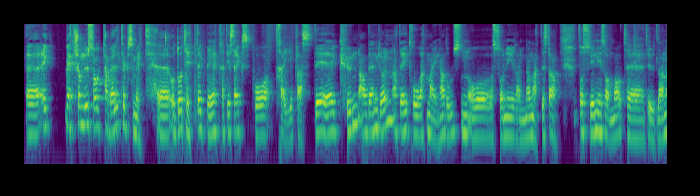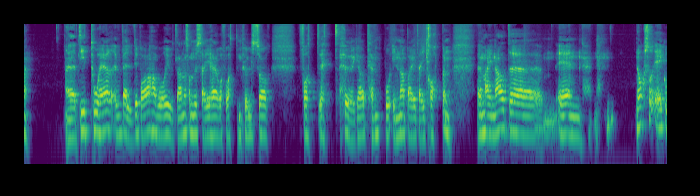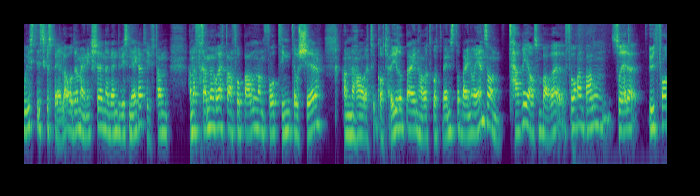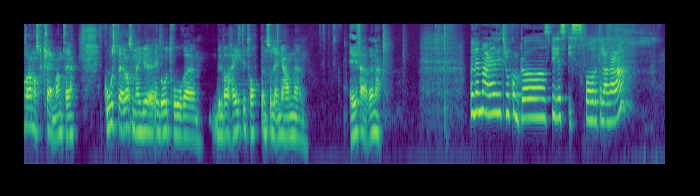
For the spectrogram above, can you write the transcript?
jeg vet ikke om du så tabelltipset mitt, eh, og da tippet jeg B36 på tredjeplass. Det er kun av den grunn at jeg tror at Meinhard Olsen og Sonny Ragnar Nattestad forsvinner i sommer til, til utlandet. Eh, de to her er veldig bra, har vært i utlandet som du sier her, og fått impulser. Fått et høyere tempo innarbeidet i kroppen. Eh, Meinhard er en nokså egoistiske spillere, og det mener jeg ikke nødvendigvis negativt. Han, han er fremoverrettet, han får ballen, han får ting til å skje. Han har et godt høyrebein, har et godt venstrebein og er en sånn terrier som bare får han ballen, så er det utfordrer han, og så klemmer han til. God spiller som jeg også tror eh, vil være helt i toppen så lenge han eh, er i Færøyene. Men Hvem er det vi tror kommer til å spille spiss på dette laget? her da?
